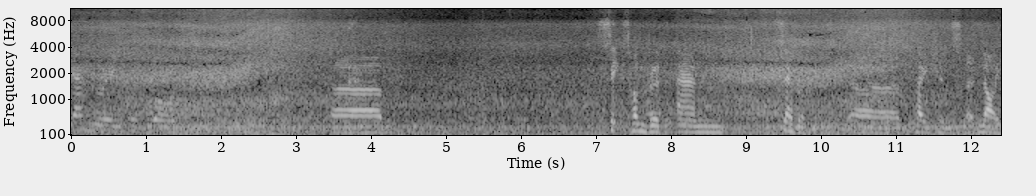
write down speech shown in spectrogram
January it was um, 607 uh, patients at night,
